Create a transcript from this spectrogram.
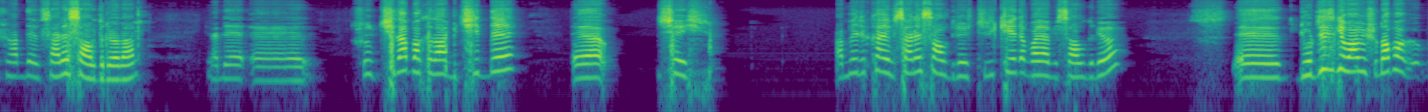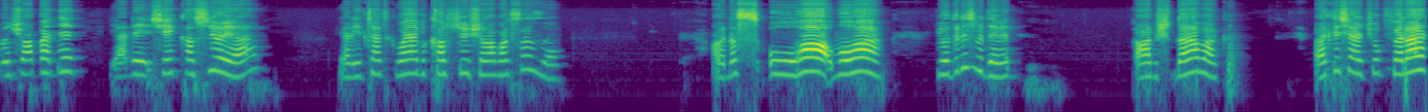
şu anda efsane saldırıyorlar. Yani eee şu Çin'e bakın abi Çin'de eee şey Amerika efsane saldırıyor. Türkiye'de bayağı bir saldırıyor. Eee gördüğünüz gibi abi şuna bak. Şu an bende yani şey kasıyor ya. Yani internet bayağı bir kasıyor şuna baksanıza. Abi nasıl? Oha oha. Gördünüz mü demin? Abi şunlara bak. Arkadaşlar çok fena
